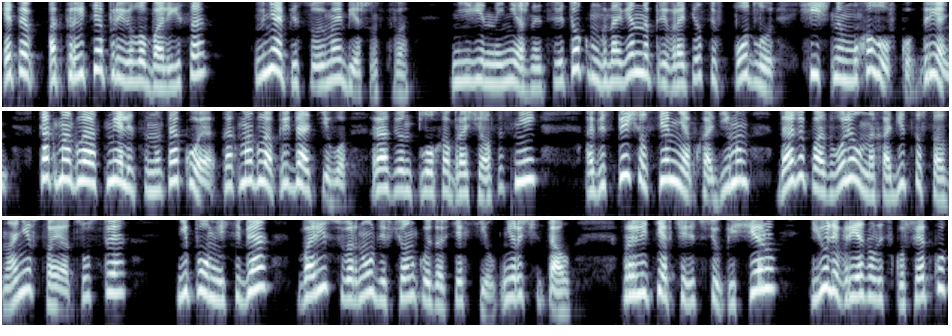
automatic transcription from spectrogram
Это открытие привело Бориса в неописуемое бешенство. Невинный нежный цветок мгновенно превратился в подлую хищную мухоловку, дрянь. Как могла осмелиться на такое? Как могла предать его? Разве он плохо обращался с ней? Обеспечил всем необходимым, даже позволил находиться в сознании в свое отсутствие. Не помня себя, Борис швырнул девчонку изо всех сил, не рассчитал. Пролетев через всю пещеру, Юля врезалась в кушетку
